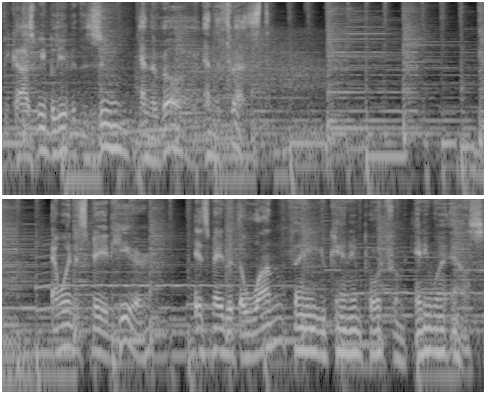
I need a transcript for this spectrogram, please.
Because we believe in the zoom and the roar and the thrust. And when it's made here, it's made with the one thing you can't import from anywhere else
